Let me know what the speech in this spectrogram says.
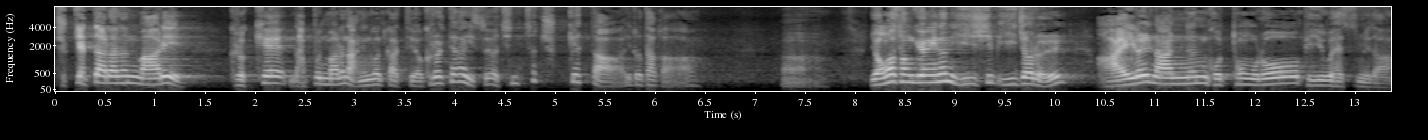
죽겠다라는 말이 그렇게 나쁜 말은 아닌 것 같아요. 그럴 때가 있어요. 진짜 죽겠다. 이러다가. 어. 영어 성경에는 22절을 아이를 낳는 고통으로 비유했습니다.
